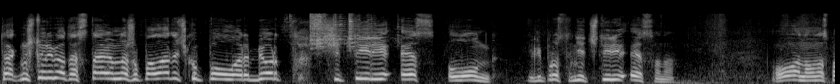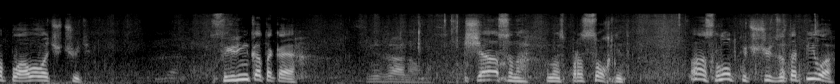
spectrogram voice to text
Так, ну что, ребята, ставим нашу палаточку Polar Bird 4S Long. Или просто, нет, 4S она. О, она у нас поплавала чуть-чуть. Сыренькая такая. Сейчас она у нас просохнет. У нас лодку чуть-чуть затопило,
